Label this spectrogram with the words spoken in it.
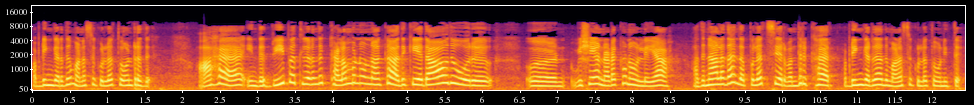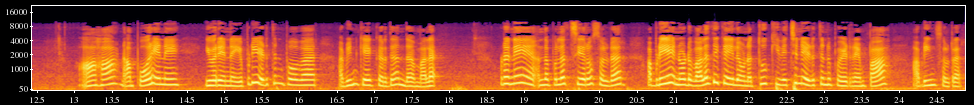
அப்படிங்கிறது மனசுக்குள்ளே தோன்றுறது. ஆக இந்த தீபத்திலேருந்து கிளம்பணுன்னாக்கா அதுக்கு ஏதாவது ஒரு விஷயம் நடக்கணும் இல்லையா? அதனால தான் இந்த புலத்சியர் வந்திருக்கார் அப்படிங்கிறது அது மனசுக்குள்ளே தோணித்து. ஆஹா நான் போகிறேனே இவர் என்னை எப்படி எடுத்துன்னு போவார் அப்படின்னு கேட்குறது அந்த மலை. உடனே அந்த புலத்சியரும் சொல்கிறார் அப்படியே என்னோட வலது கையில் உன்னை தூக்கி வச்சுன்னு எடுத்துன்னு போயிடுறேன்ப்பா அப்படின்னு சொல்கிறார்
